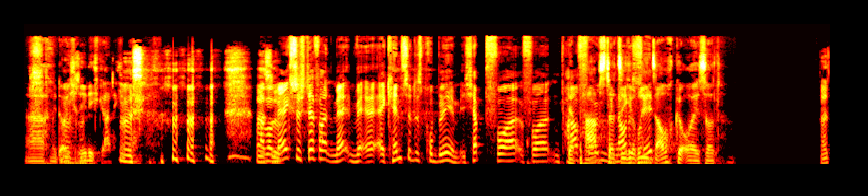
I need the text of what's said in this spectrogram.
Ach, mit euch Also. rede ich gar nicht mehr. also, Aber merkst du, Stefan, mer mer erkennst du das Problem? Ich habe vor, vor ein paar Der Papst Folgen hat sich genau übrigens dasselbe- auch geäußert. was?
